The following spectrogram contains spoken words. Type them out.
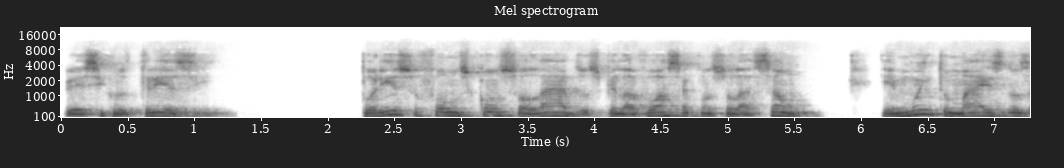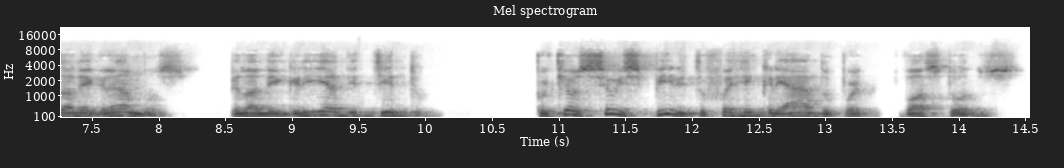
versículo 13. Por isso fomos consolados pela vossa consolação, e muito mais nos alegramos pela alegria de Tito, porque o seu espírito foi recriado por vós todos.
